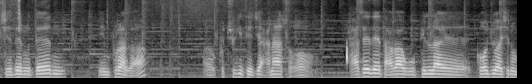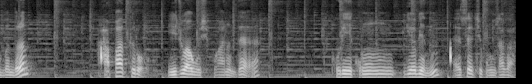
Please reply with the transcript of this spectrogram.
제대로 된 인프라가 어, 구축이 되지 않아서 다세대 다가구 빌라에 거주하시는 분들은 아파트로 이주하고 싶어 하는데 우리 공기업인 SH공사가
